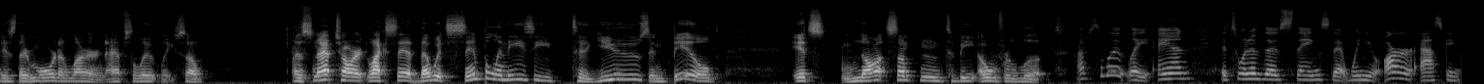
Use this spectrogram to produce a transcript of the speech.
Is there more to learn? Absolutely. So a snap chart, like I said, though it's simple and easy to Mm-hmm. use and build, it's not something to be overlooked. Absolutely. And it's one of those things that when you are asking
